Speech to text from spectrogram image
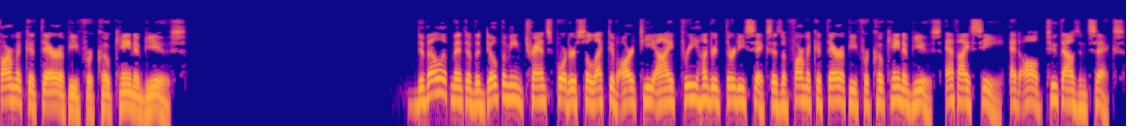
Pharmacotherapy for cocaine abuse Development of the dopamine transporter selective RTI 336 as a pharmacotherapy for cocaine abuse FIC, et al. 2006.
